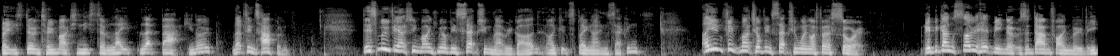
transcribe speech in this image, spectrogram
but he's doing too much. He needs to lay, let back, you know? Let things happen. This movie actually reminds me of Inception in that regard. I can explain that in a second. I didn't think much of Inception when I first saw it. It began so hit me that it was a damn fine movie,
